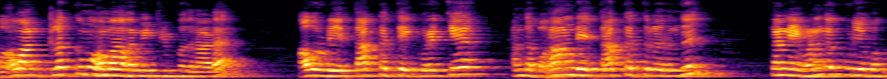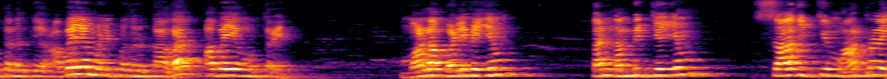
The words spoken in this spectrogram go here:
பகவான் கிழக்கு முகமாக வீற்றிருப்பதனால அவருடைய தாக்கத்தை குறைக்க அந்த பகவானுடைய தாக்கத்திலிருந்து தன்னை வணங்கக்கூடிய பக்தனுக்கு அபயம் அளிப்பதற்காக அபய முத்திரை. மன வலிமையும் தன் நம்பிக்கையும் சாதிக்கும் ஆற்றலை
